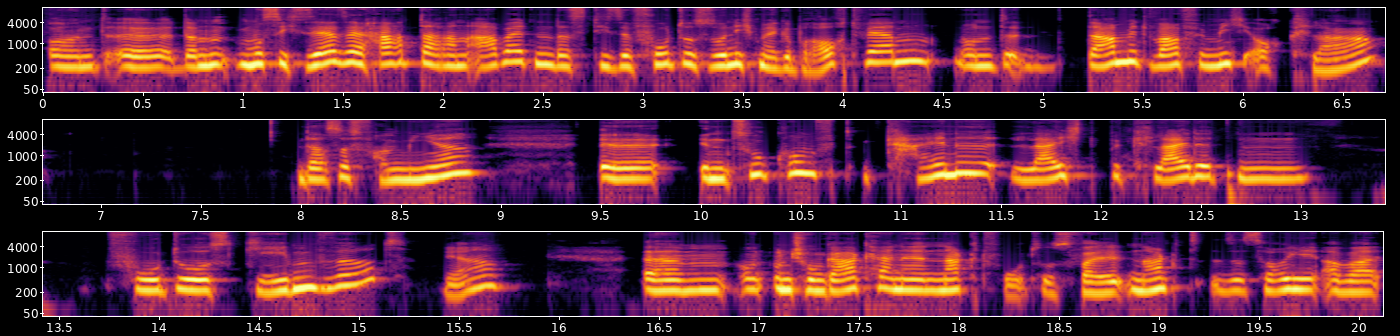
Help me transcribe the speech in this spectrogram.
Und äh, dann muss ich sehr, sehr hart daran arbeiten, dass diese Fotos so nicht mehr gebraucht werden. Und äh, damit war für mich auch klar, dass es von mir äh, in Zukunft keine leicht bekleideten Fotos geben wird, ja, ähm, und, und schon gar keine Nacktfotos, weil nackt, sorry, aber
